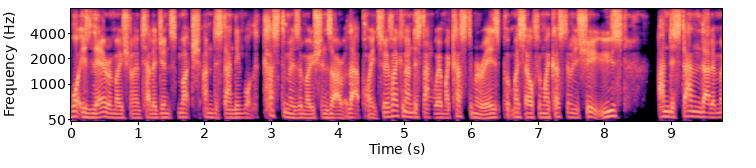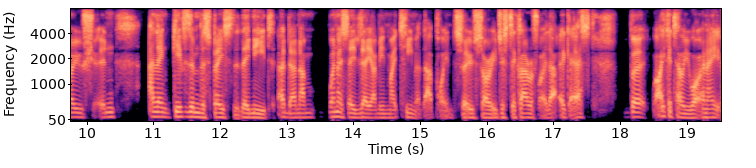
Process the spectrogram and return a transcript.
what is their emotional intelligence, much understanding what the customer's emotions are at that point. So if I can understand where my customer is, put myself in my customer's shoes, understand that emotion, and then give them the space that they need. And, I'm when I say they, I mean my team at that point. So sorry, just to clarify that, I guess. But I could tell you what an eight,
